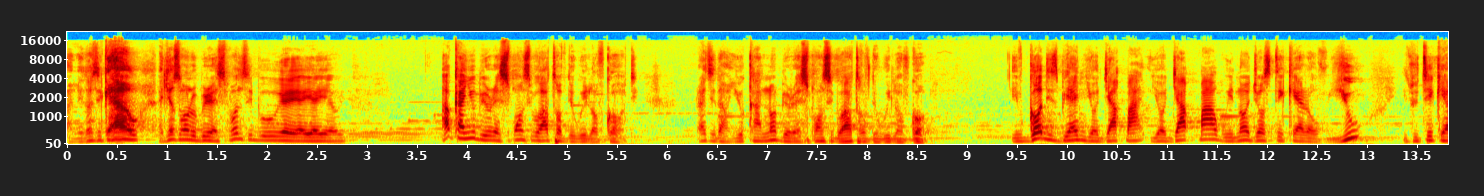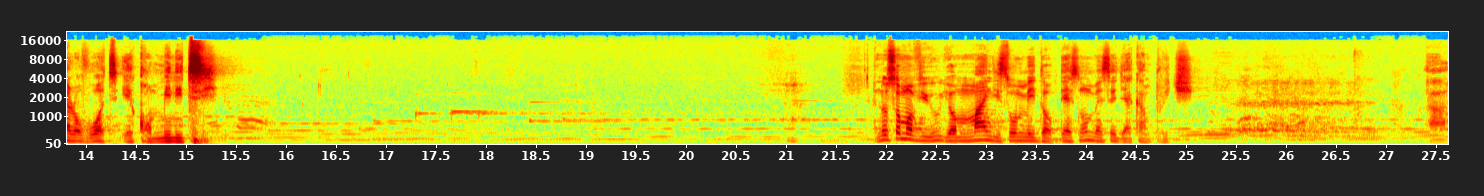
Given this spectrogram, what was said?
And he doesn't oh, I just want to be responsible. Yeah, yeah, yeah, yeah. How can you be responsible out of the will of God? Write it down. You cannot be responsible out of the will of God. If God is behind your Japa, your Japa will not just take care of you, it will take care of what? A community. I know some of you, your mind is so made up. There's no message I can preach. Ah,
